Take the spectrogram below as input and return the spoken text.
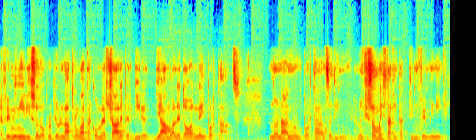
femminili sono proprio la trovata commerciale per dire diamo alle donne importanza. Non hanno importanza di nulla. Non ci sono mai stati tag team femminili.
